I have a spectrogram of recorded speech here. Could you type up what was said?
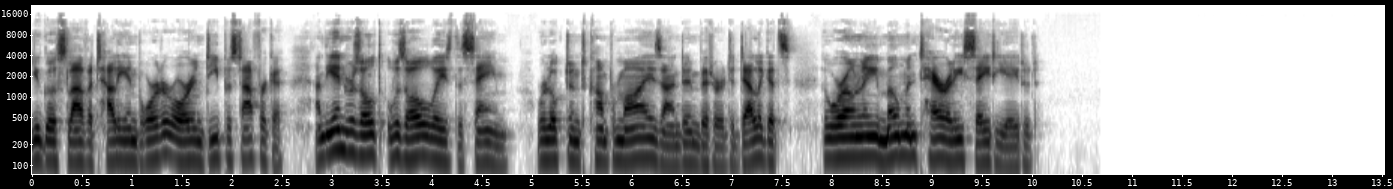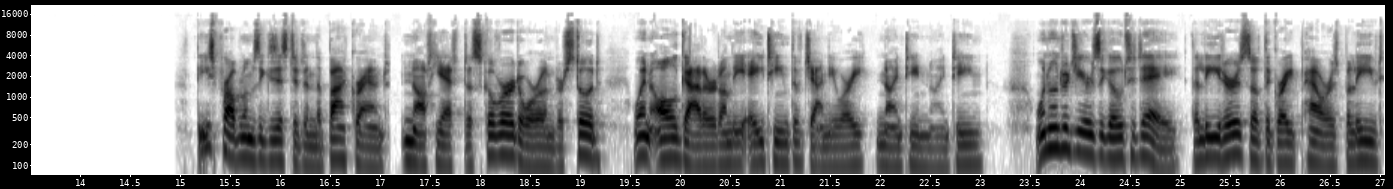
Yugoslav Italian border or in deepest Africa, and the end result was always the same reluctant compromise and embittered delegates who were only momentarily satiated. These problems existed in the background, not yet discovered or understood, when all gathered on the 18th of January 1919. 100 years ago today, the leaders of the great powers believed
